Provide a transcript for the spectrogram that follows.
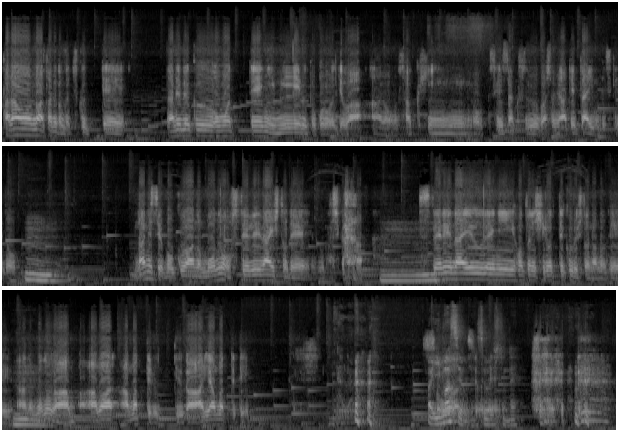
棚をまあとにかく作ってなるべく表に見えるところではあの作品を制作する場所に当てたいんですけどうん。何せ僕はあの物を捨てれない人で昔から。うん。捨てれない上に本当に拾ってくる人なので、うん。あの物が余余ってるっていうか有り余ってて。あいますよね。そういう人ね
